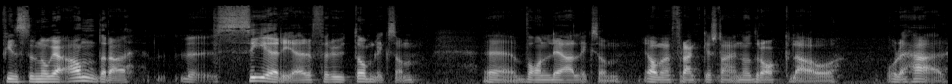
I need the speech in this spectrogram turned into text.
Finns det några andra eh, serier förutom liksom eh, vanliga liksom, ja men Frankenstein och Dracula och, och det här?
